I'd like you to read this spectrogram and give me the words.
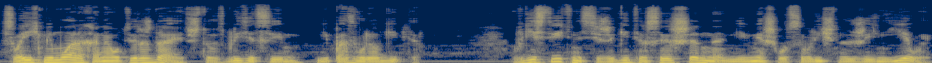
В своих мемуарах она утверждает, что сблизиться им не позволил Гитлер. В действительности же Гитлер совершенно не вмешивался в личную жизнь Евы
